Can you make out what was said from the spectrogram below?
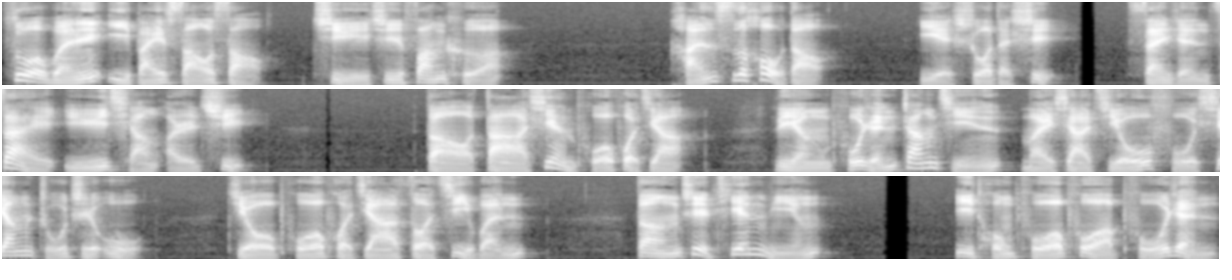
作文以白嫂嫂，取之方可。韩思厚道，也说的是。三人再逾墙而去，到大县婆婆家，令仆人张锦买下九府香烛之物，就婆婆家做祭文。等至天明，一同婆婆仆人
